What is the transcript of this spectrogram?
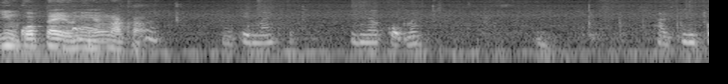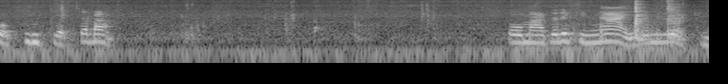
ยิ่งกบไต้อันนี้ยังมักอะกินไหมกินเนื้อกบไหม หัดกินกบกินเกียดจะบ้าง โตมาจะได้กินง่ายจะไม่เลือกกิน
